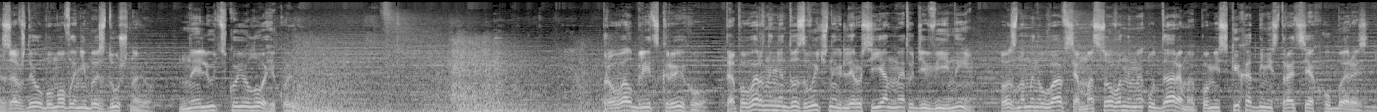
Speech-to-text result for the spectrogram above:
завжди обумовлені бездушною, нелюдською логікою. Провал Бліцкригу та повернення до звичних для росіян методів війни ознаменувався масованими ударами по міських адміністраціях у березні.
